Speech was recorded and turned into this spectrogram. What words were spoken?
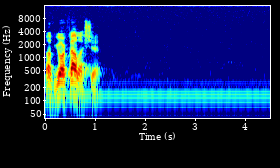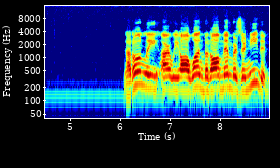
of your fellowship. Not only are we all one, but all members are needed.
